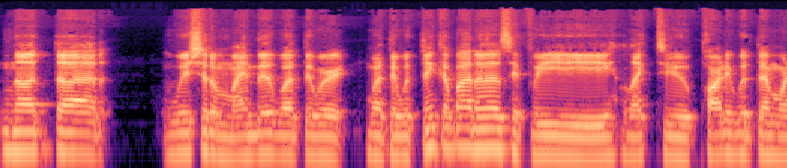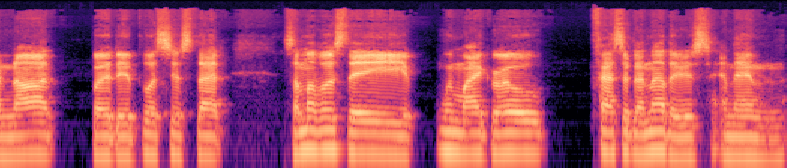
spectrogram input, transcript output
not that we should have minded what they were what they would think about us if we like to party with them or not but it was just that some of us they we might grow faster than others and then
